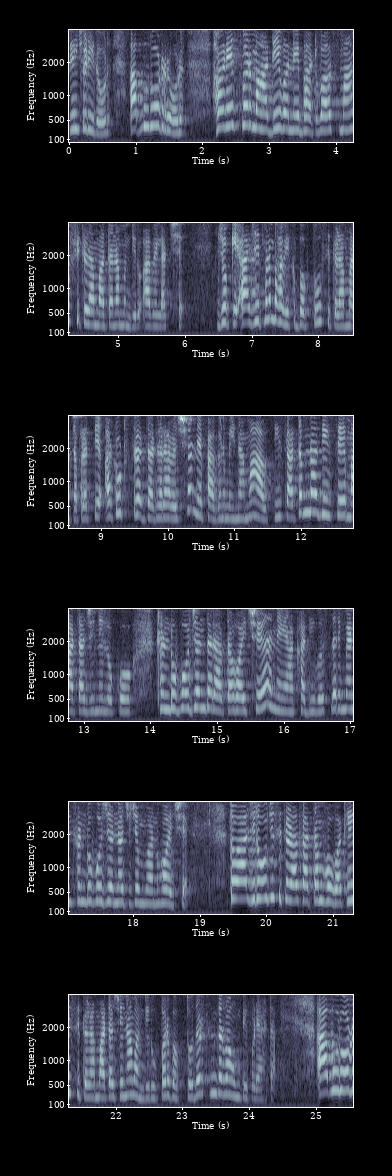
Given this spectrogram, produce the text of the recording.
Rinchdi road, Abu road road, Haneshwar Mahadev અને ભાટવાસમાં શીતળા માતાના મંદિરો આવેલા છે. જો કે આજે પણ ભાવિક ભક્તો શીતળા માતા પ્રત્યે અતૂટ શ્રદ્ધા ધરાવે છે અને ફાગણ મહિનામાં આવતી સાતમના દિવસે માતાજીને લોકો ઠંડુ ભોજન ધરાવતા હોય છે અને આખા દિવસ દરમિયાન ઠંડુ ભોજન જ જમવાનું હોય છે. તો આજ રોજ શીતળા સાતમ હોવાથી શીતળા માતાજીના મંદિર ઉપર ભક્તો દર્શન કરવા ઉમટી પડ્યા હતા. આબુ રોડ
